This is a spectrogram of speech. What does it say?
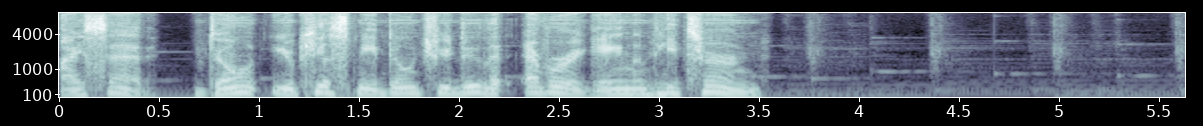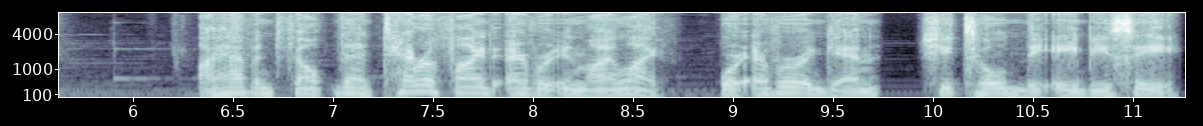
I said, don't you kiss me don't you do that ever again and he turned. I haven't felt that terrified ever in my life, or ever again, she told the ABC.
